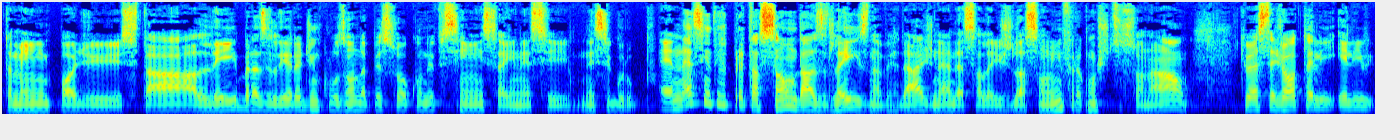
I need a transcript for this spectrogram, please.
também pode citar a Lei Brasileira de Inclusão da Pessoa com Deficiência aí nesse, nesse grupo. É nessa interpretação das leis, na verdade, né, dessa legislação infraconstitucional, que o STJ ele, ele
